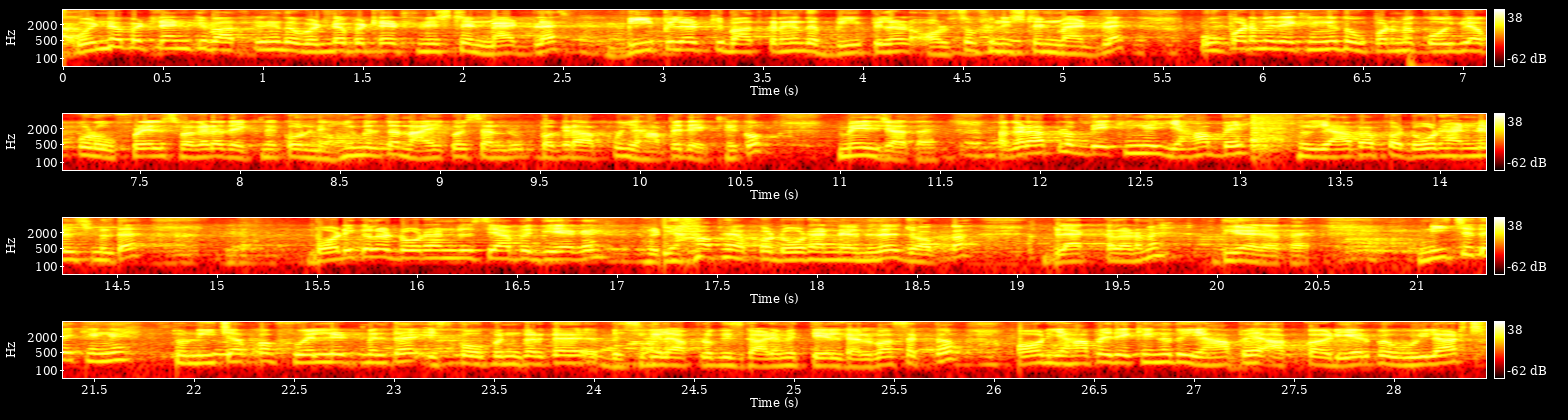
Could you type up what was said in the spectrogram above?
विंडो पेटलाइन की बात करेंगे तो window beltline finished in matte black B pillar की बात करेंगे तो B pillar also finished in matte black ऊपर में देखेंगे तो ऊपर में कोई भी आपको रूफ रेल्स वगैरह देखने को नहीं मिलता, ना ही कोई सनरूफ वगैरह आपको यहाँ पे देखने को मिल जाता है। अगर आप लोग देखेंगे यहाँ पे तो यहाँ पे आपका डोर हैंडल्स मिलता है। बॉडी कलर डोर हैंडल्स यहाँ पे दिया गया यहाँ पे आपको डोर हैंडल मिलता है जो आपका ब्लैक कलर में दिया जाता है। नीचे देखेंगे तो नीचे आपका फ्यूल लेट मिलता है, इसको ओपन करके बेसिकली आप लोग इस गाड़ी में तेल डलवा सकते हो। और यहाँ पे देखेंगे तो यहाँ पे आपका रियर पे व्हील आर्च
